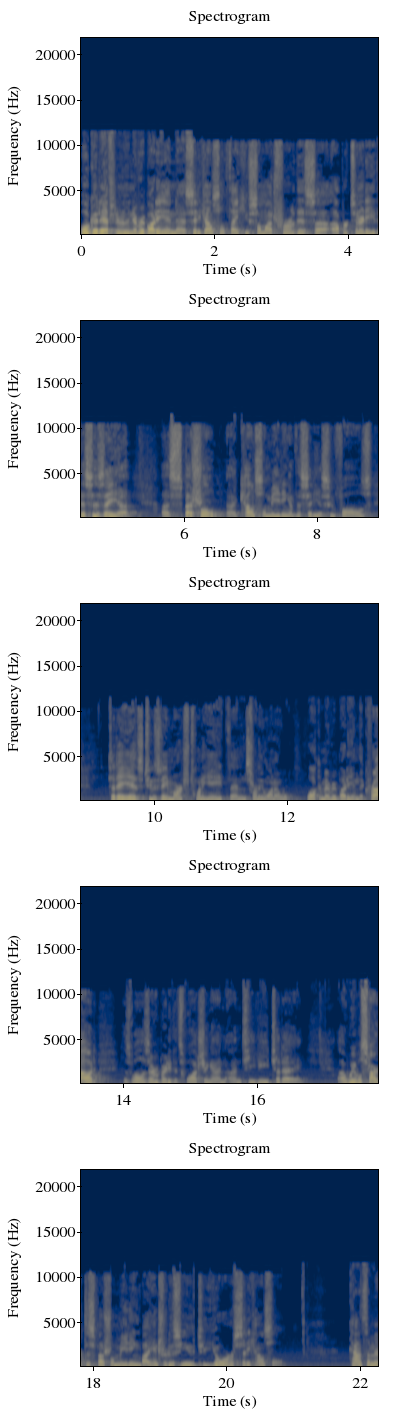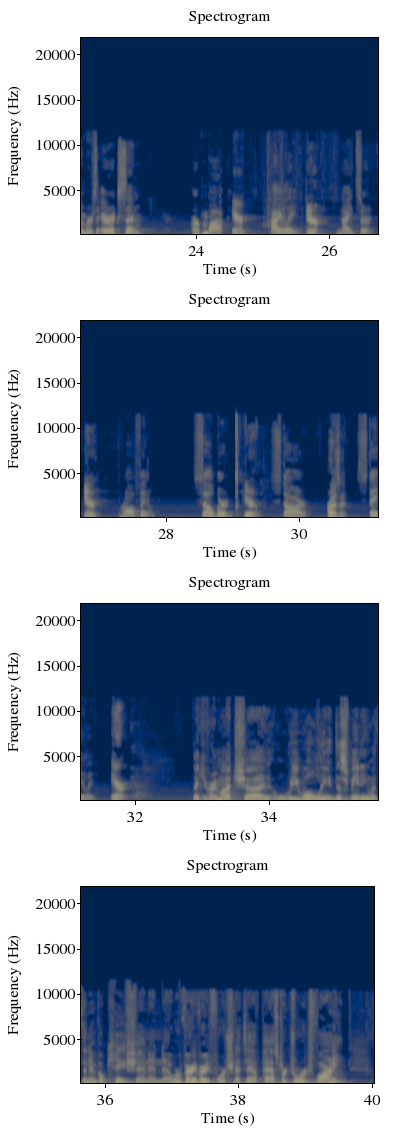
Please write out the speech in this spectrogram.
Well, good afternoon, everybody, and uh, City Council, thank you so much for this uh, opportunity. This is a, uh, a special uh, council meeting of the City of Sioux Falls. Today is Tuesday, March 28th, and certainly want to welcome everybody in the crowd, as well as everybody that's watching on, on TV today. Uh, we will start this special meeting by introducing you to your City Council. Council members Erickson, Erpenbach. Here. Kiley. Here. Neitzert. Here. Rolfing. Selberg. Here. Starr. Present. Stehly. Here. Thank you very much. Uh, we will lead this meeting with an invocation, and uh, we're very, very fortunate to have Pastor George Varney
